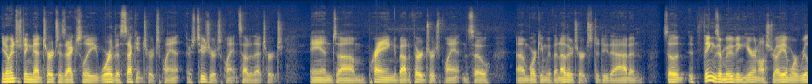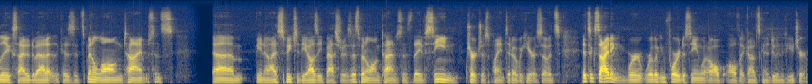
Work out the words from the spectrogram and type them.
you know, interesting that church is actually we're the second church plant. There's two church plants out of that church, and um, praying about a third church plant, and so um, working with another church to do that. And so things are moving here in Australia, and we're really excited about it because it's been a long time since um, you know, I speak to the Aussie pastors. It's been a long time since they've seen churches planted over here, so it's it's exciting. We're we're looking forward to seeing what all, all that God's going to do in the future.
